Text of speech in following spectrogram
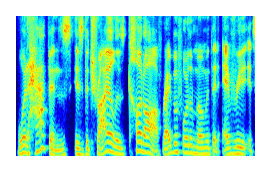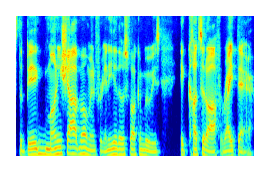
What happens is the trial is cut off right before the moment that every, it's the big money shot moment for any of those fucking movies it cuts it off right there.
